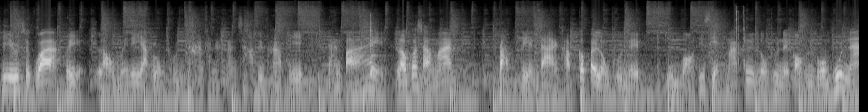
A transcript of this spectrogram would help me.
ที่รู้สึกว่าเฮ้ยเราไม่ได้อยากลงทุนนานขนาดนั้น 35 ปีนานไป เราก็สามารถปรับเปลี่ยนได้ครับ ก็ไปลงทุนในมุมมองที่เสี่ยงมากขึ้น ลงทุนในกองทุนรวมหุ้นนะ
